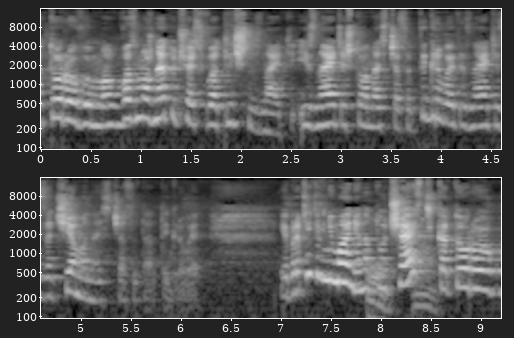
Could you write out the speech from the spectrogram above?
которую вы, мо- возможно, эту часть вы отлично знаете, и знаете, что она сейчас отыгрывает, и знаете, зачем она сейчас это отыгрывает. И обратите внимание на ту часть, которую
